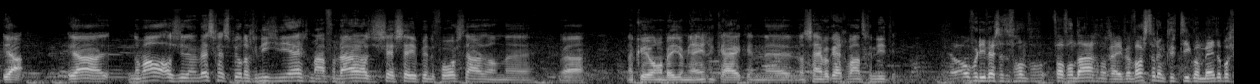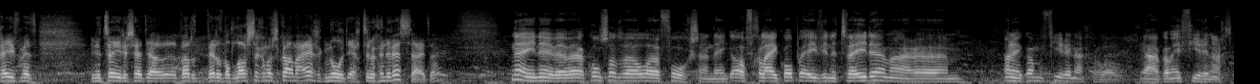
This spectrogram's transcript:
Ja, ja, normaal als je een wedstrijd speelt dan geniet je niet echt. Maar vandaag als je 6, 7 punten voor staat, dan, uh, ja, dan kun je wel een beetje om je heen gaan kijken. En uh, dan zijn we ook echt wel aan het genieten. Over die wedstrijd van, van vandaag nog even. Was er een kritiek moment? Op een gegeven moment in de tweede set ja, werd, het, werd het wat lastiger. Maar ze kwamen eigenlijk nooit echt terug in de wedstrijd. Hè? Nee, nee, we hebben constant wel uh, voorgestaan. Denk ik. Of gelijk op even in de tweede. Maar, oh nee, ik kwam 4 in 8 geloof ik. Ja, ik kwam even 4 in 8.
